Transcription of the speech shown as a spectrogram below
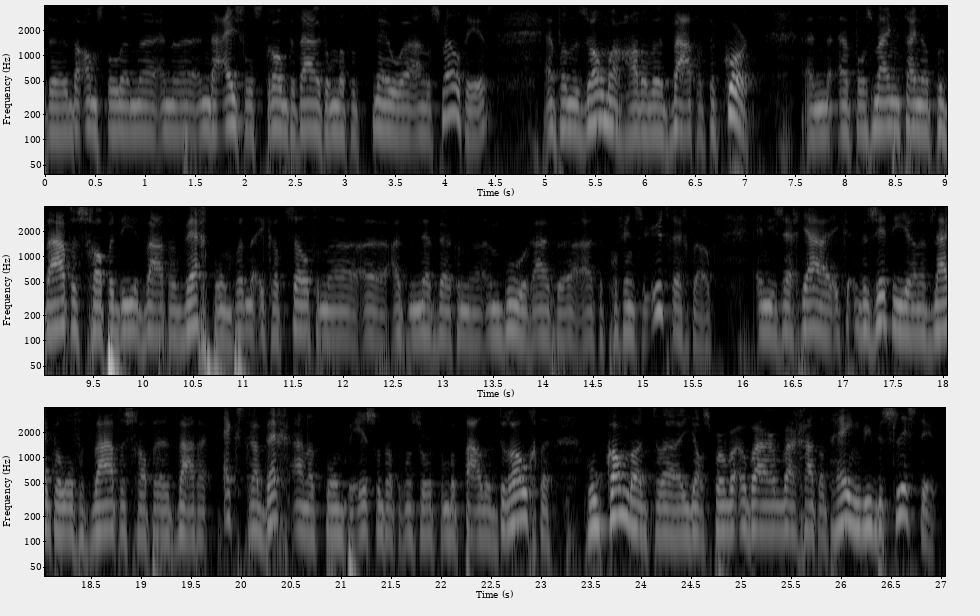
de, de Amstel en, en, en, de IJssel stroomt het uit omdat het sneeuw aan het smelten is. En van de zomer hadden we het water tekort. En, en, volgens mij zijn dat de waterschappen die het water wegpompen. Ik had zelf een, uh, uit mijn netwerk een, een boer uit, uit de provincie Utrecht ook. En die zegt, ja, ik, we zitten hier en het lijkt wel of het waterschappen het water extra weg aan het pompen is. Zodat er een soort van bepaalde droogte. Hoe kan dat, Jasper? Waar, waar gaat dat heen? Wie beslist dit?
